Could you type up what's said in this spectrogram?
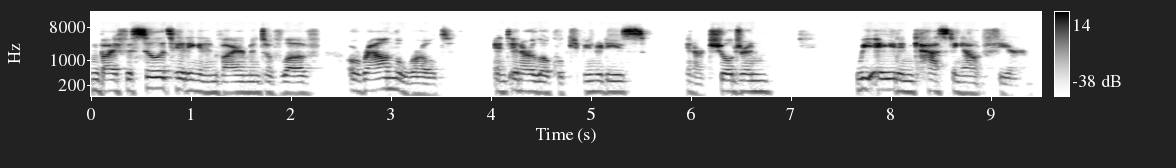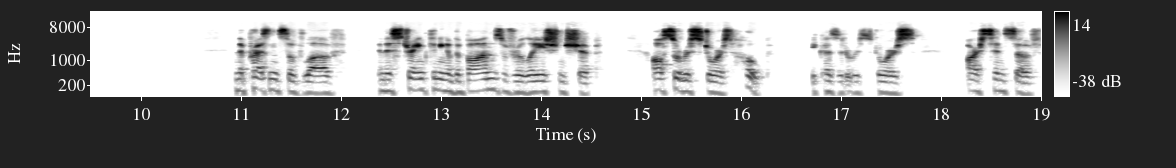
And by facilitating an environment of love around the world and in our local communities, in our children, we aid in casting out fear. In the presence of love and the strengthening of the bonds of relationship also restores hope because it restores our sense of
